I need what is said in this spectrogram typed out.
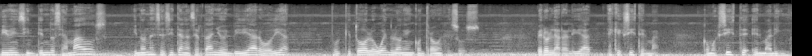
Viven sintiéndose amados y no necesitan hacer daño, envidiar o odiar, porque todo lo bueno lo han encontrado en Jesús. Pero la realidad es que existe el mal, como existe el maligno.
